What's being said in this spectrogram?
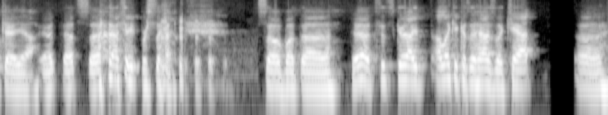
okay yeah, yeah that's uh, that's eight percent. so but uh, yeah it's it's good. I I like it because it has a cat uh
